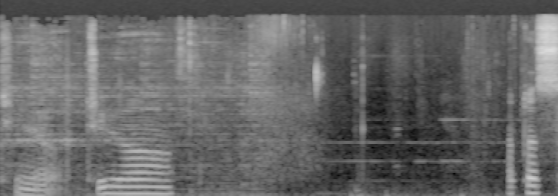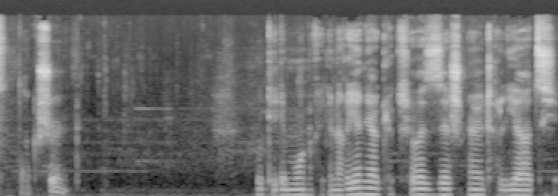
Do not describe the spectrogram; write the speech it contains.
Tür, Tür. Hab das. Dankeschön. Gut, die Dämonen regenerieren ja glücklicherweise sehr schnell. Talia hat sich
